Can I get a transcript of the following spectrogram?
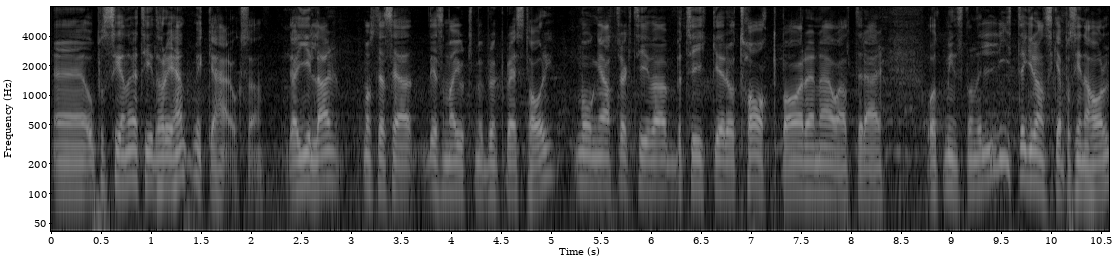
Eh, och på senare tid har det hänt mycket här också. Jag gillar, måste jag säga, det som har gjorts med Brunkebergs torg. Många attraktiva butiker och takbarerna och allt det där. Och åtminstone lite grönska på sina håll.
